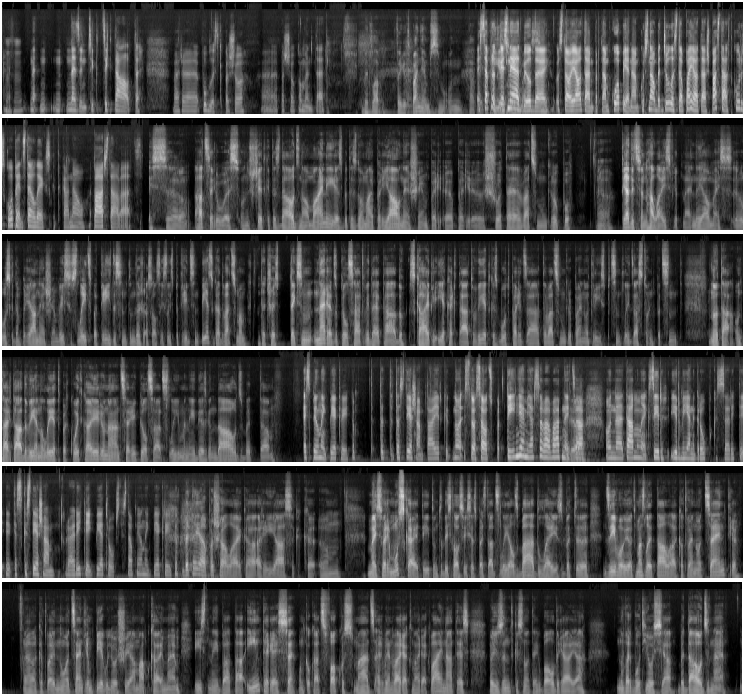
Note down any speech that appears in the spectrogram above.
Mm -hmm. ne, nezinu, cik, cik tālu te var uh, publiski par šo, uh, par šo komentēt. Bet labi, tagad paņemsim. Teikt, es saprotu, ka es neatbildēju uz tavu jautājumu par tām kopienām, kuras nav. Bet, Džulis, tev pajautāšu, pastāst, kuras kopienas tev liekas, ka nav pārstāvētas? Es uh, atceros, un šķiet, ka tas daudz nav mainījies, bet es domāju par jauniešiem, par, par šo te vecumu grupu Jā. Tradicionālā izpratnē nu jau mēs uh, uzskatām par jauniešiem visus līdz pat 30, un dažās valstīs līdz pat 35 gadu vecumam. Taču es teiksim, neredzu pilsētvidē tādu skaidri iekartētu vietu, kas būtu paredzēta vecuma grupai no 13 līdz 18. No tā, tā ir tāda viena lieta, par ko ir runāts arī pilsētas līmenī diezgan daudz. Bet, um, es pilnīgi piekrītu tad, tas tiešām tā ir. Ka, nu, es to saucu par tīņiem, ja savā vārnīcā. Un, tā, man liekas, ir, ir viena grupa, kas, riti, kas, kas tiešām, kurai ritīgi pietrūkst. Es tev pilnīgi piekrītu. Bet tajā pašā laikā arī jāsaka, ka. Um, mēs varam uzskaitīt, un tad izklausīsies pēc tādas lielas bēdu lejas, bet uh, dzīvojot mazliet tālāk no centra, kad vai no centriem pieguļošajām apkaimēm īstenībā tā interese un kaut kāds fokus mēdz ar vien vairāk un vairāk vājināties. Vai jūs zināt, kas notiek Baldirā? Jā? Nu, varbūt jūs, jā, bet daudzi nē.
